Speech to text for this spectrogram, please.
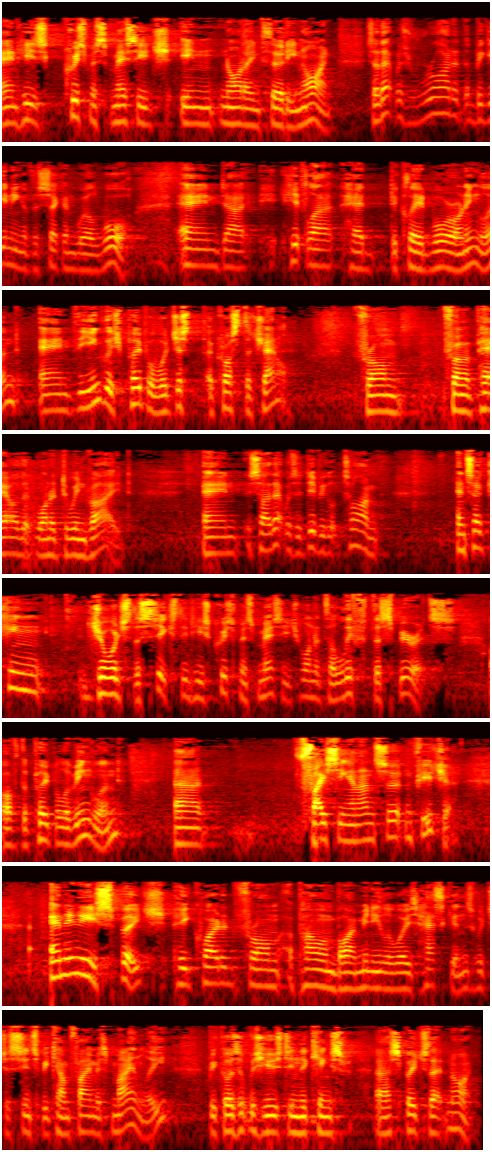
and his Christmas message in 1939. So that was right at the beginning of the Second World War. And uh, Hitler had declared war on England, and the English people were just across the channel from, from a power that wanted to invade. And so that was a difficult time. And so King George VI, in his Christmas message, wanted to lift the spirits of the people of England uh, facing an uncertain future. And in his speech, he quoted from a poem by Minnie Louise Haskins, which has since become famous mainly because it was used in the King's uh, speech that night.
